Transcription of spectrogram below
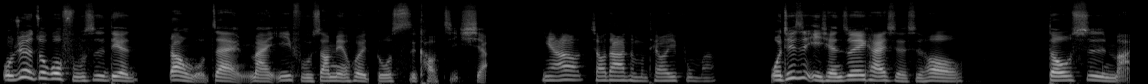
我觉得做过服饰店，让我在买衣服上面会多思考几下。你要教大家怎么挑衣服吗？我其实以前最一开始的时候，都是买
